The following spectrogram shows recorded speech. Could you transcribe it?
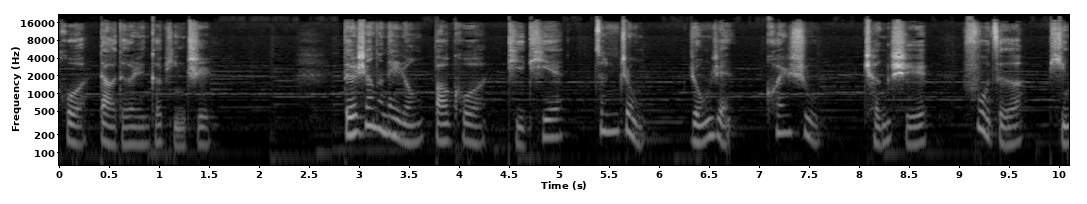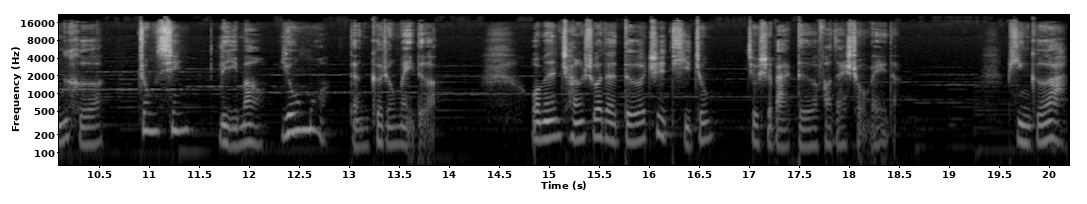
或道德人格品质。德商的内容包括体贴、尊重、容忍、宽恕、诚实、负责、平和、忠心、礼貌、幽默等各种美德。我们常说的德智体中，就是把德放在首位的。品格啊，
